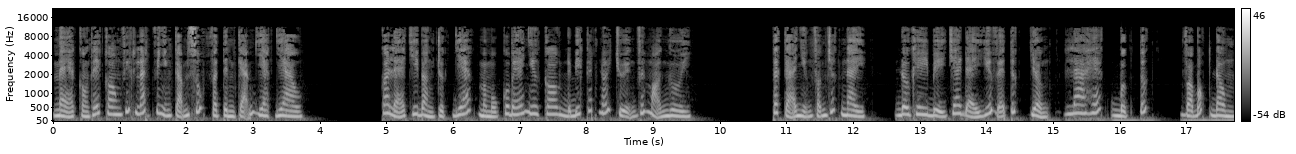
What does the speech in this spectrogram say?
mẹ còn thấy con viết lách với những cảm xúc và tình cảm dạt dào. Có lẽ chỉ bằng trực giác mà một cô bé như con đã biết cách nói chuyện với mọi người. Tất cả những phẩm chất này đôi khi bị che đậy dưới vẻ tức giận, la hét, bực tức và bốc đồng.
